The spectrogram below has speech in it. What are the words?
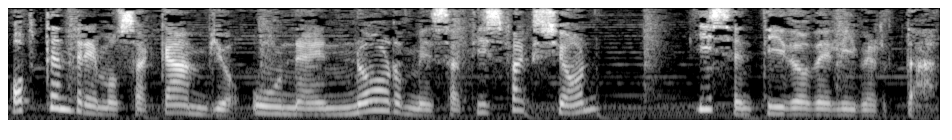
obtendremos a cambio una enorme satisfacción y sentido de libertad.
